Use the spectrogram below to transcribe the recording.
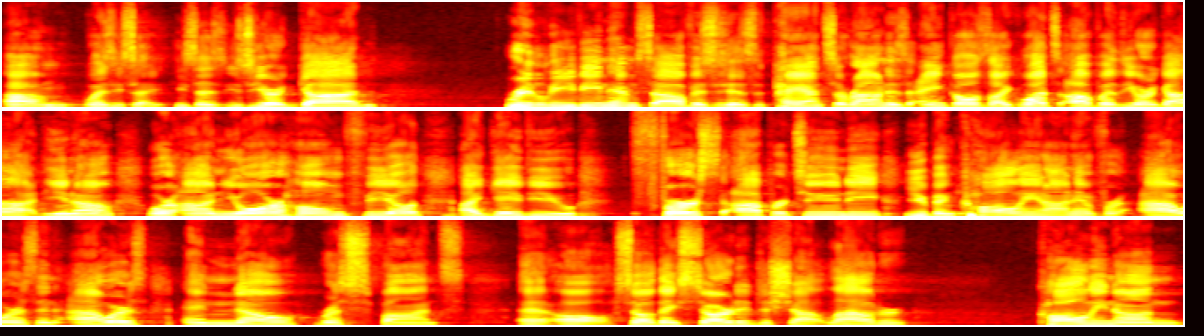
um, what does he say? He says, Is your God relieving himself? Is his pants around his ankles? Like, what's up with your God? You know, we're on your home field. I gave you first opportunity. You've been calling on him for hours and hours, and no response at all. So they started to shout louder, calling on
